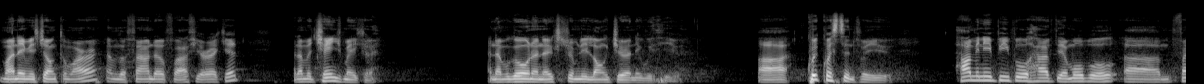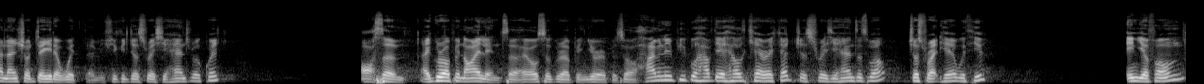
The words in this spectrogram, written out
My name is John Kamara. I'm the founder of AfyaRekod, and I'm a change maker. And I'm going on an extremely long journey with you. Uh, quick question for you. How many people have their mobile um, financial data with them? If you could just raise your hands real quick. Awesome. I grew up in Ireland, so I also grew up in Europe as well. How many people have their healthcare record? Just raise your hands as well. Just right here with you. In your phone,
